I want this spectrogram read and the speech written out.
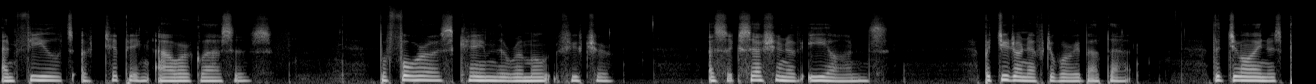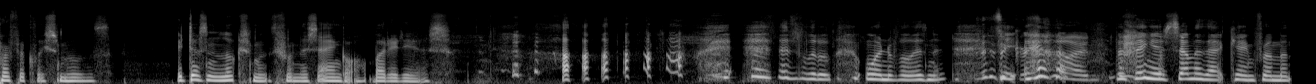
and fields of tipping hourglasses. Before us came the remote future, a succession of eons. But you don't have to worry about that. The join is perfectly smooth. It doesn't look smooth from this angle, but it is. That's a little wonderful, isn't it? That's a great one. the thing is, some of that came from, a,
